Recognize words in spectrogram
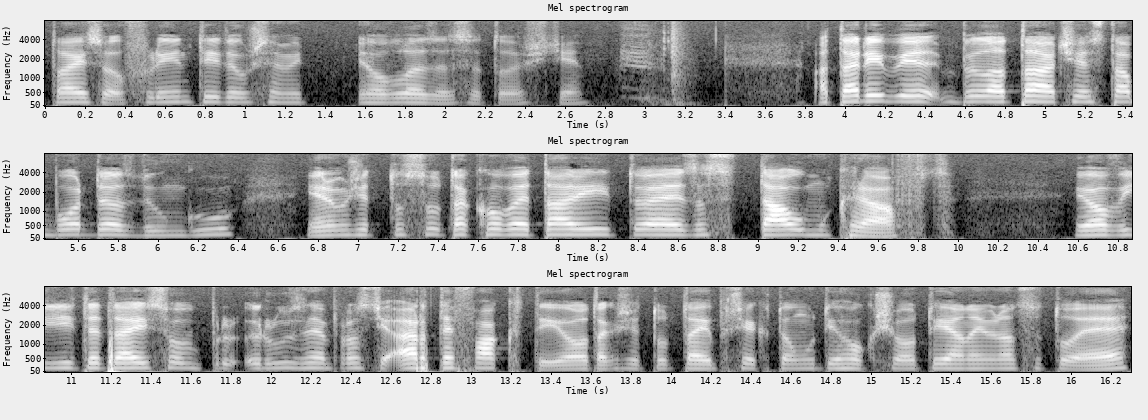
Tady jsou flinty, to už se mi, jo, vleze se to ještě. A tady by, byla ta česta borda z Dungu, jenomže to jsou takové tady, to je zase Taumcraft. Jo, vidíte, tady jsou pr různé prostě artefakty, jo, takže to tady přijde k tomu ty hockshoty, já nevím na co to je.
